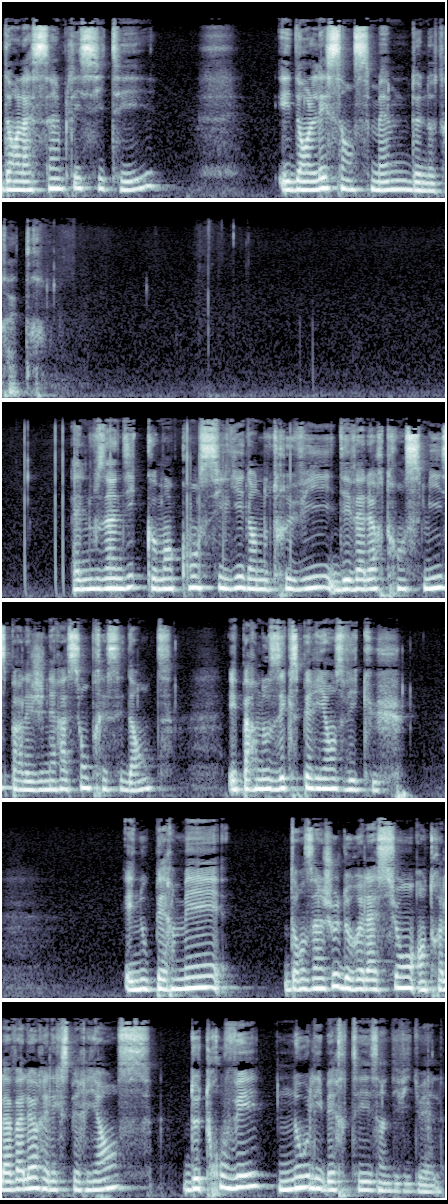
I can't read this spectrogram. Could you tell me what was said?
dans la simplicité et dans l'essence même de notre être. Elle nous indique comment concilier dans notre vie des valeurs transmises par les générations précédentes et par nos expériences vécues. Et nous permet, dans un jeu de relations entre la valeur et l'expérience, de trouver nos libertés individuelles.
